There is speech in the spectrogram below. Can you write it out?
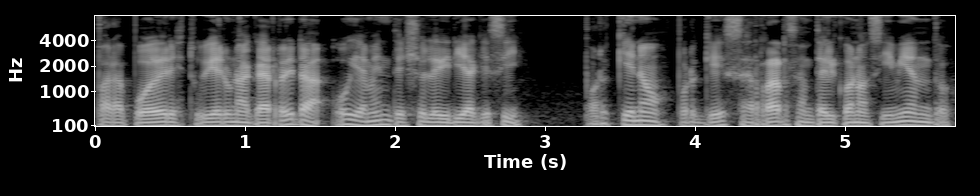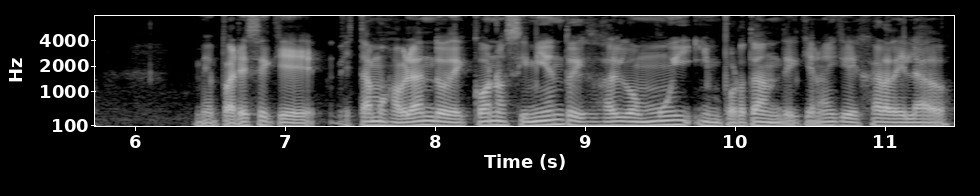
para poder estudiar una carrera, obviamente yo le diría que sí. ¿Por qué no? Porque es cerrarse ante el conocimiento. Me parece que estamos hablando de conocimiento y eso es algo muy importante que no hay que dejar de lado.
